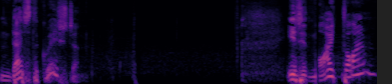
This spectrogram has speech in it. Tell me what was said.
And that's the question. Is it my time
